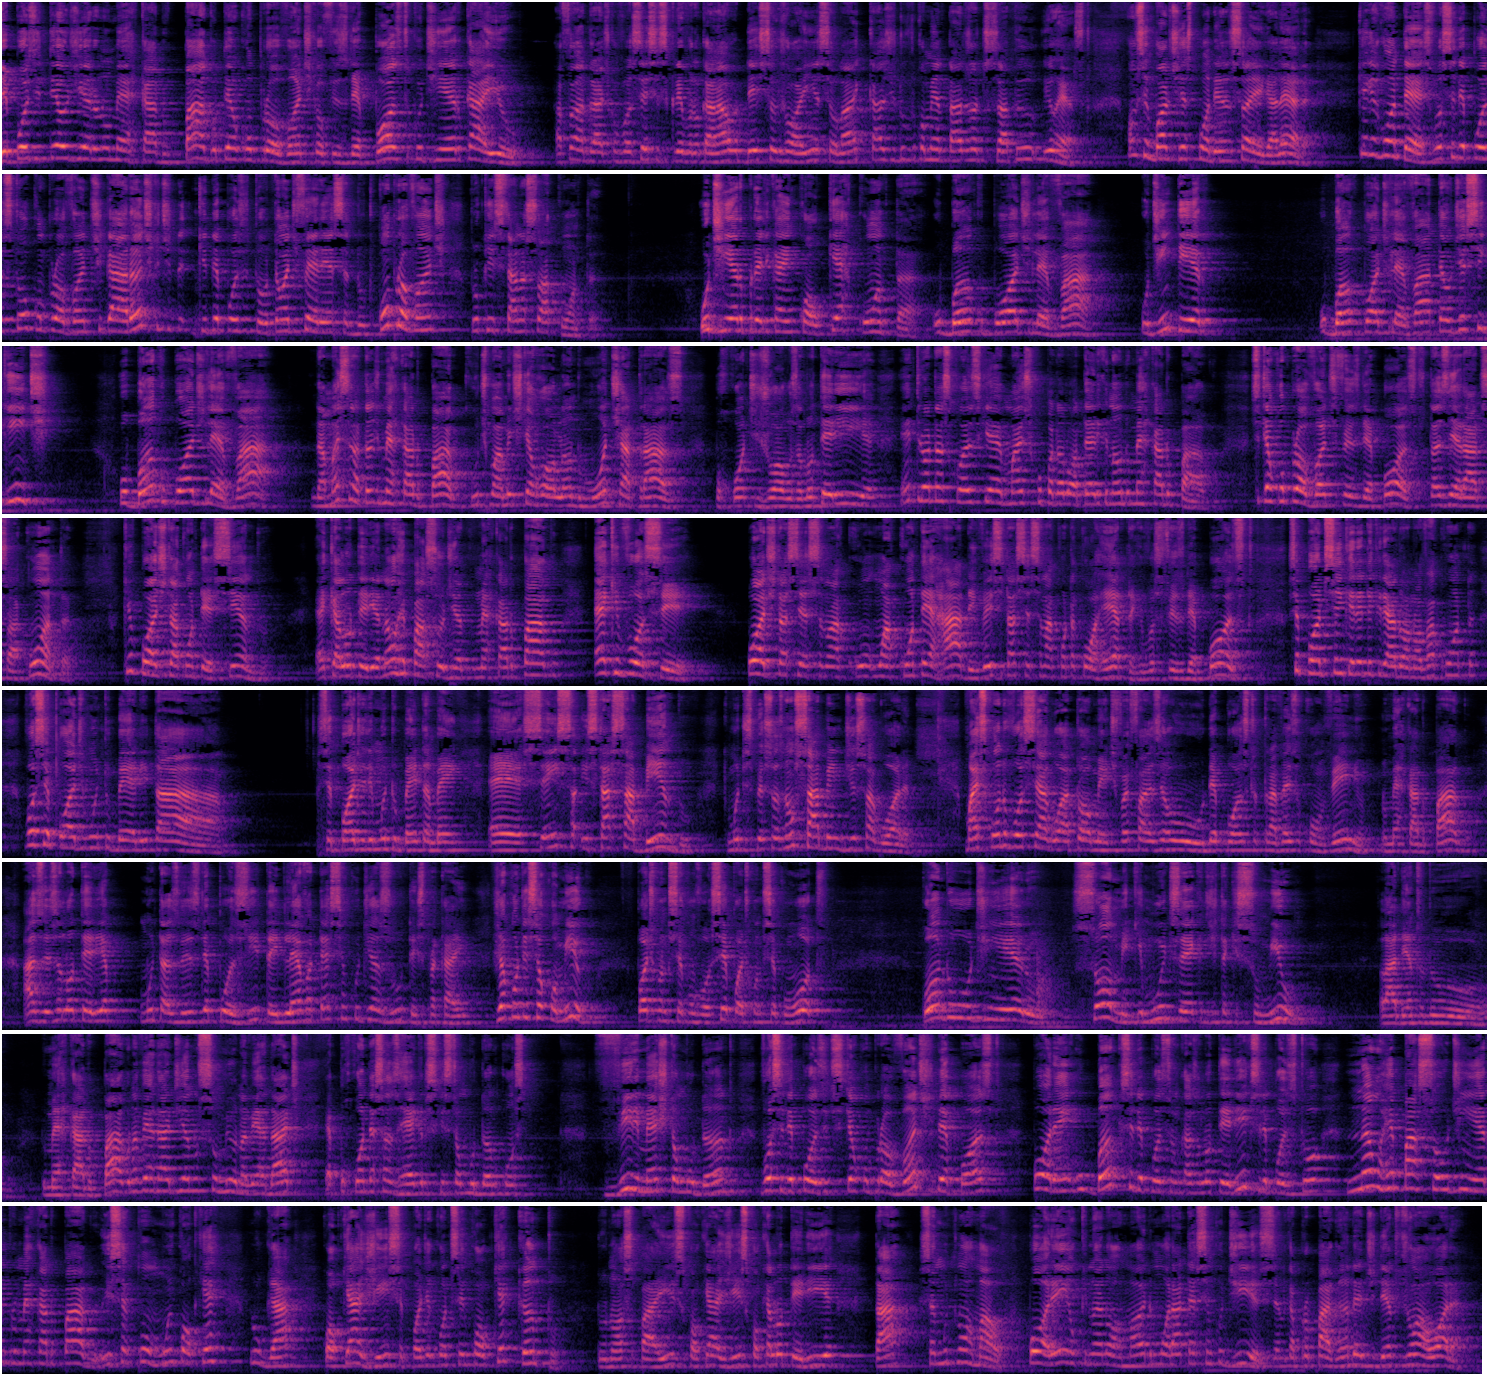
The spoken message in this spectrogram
Depositei o dinheiro no mercado pago, tenho um comprovante que eu fiz o depósito que o dinheiro caiu. Rafael Andrade com você, se inscreva no canal, deixe seu joinha, seu like, caso de dúvida, comentários, WhatsApp e o resto. Vamos embora te respondendo isso aí, galera. O que, que acontece? Você depositou o comprovante, garante que, te, que depositou. Tem uma diferença do comprovante para o que está na sua conta. O dinheiro, para ele cair em qualquer conta, o banco pode levar o dia inteiro o banco pode levar até o dia seguinte. O banco pode levar, ainda mais se tratando de mercado pago, que ultimamente tem rolando um monte de atraso por conta de jogos da loteria, entre outras coisas que é mais culpa da lotérica que não do mercado pago. Se tem um comprovante que fez depósito, está zerado sua conta, o que pode estar acontecendo é que a loteria não repassou dinheiro para o mercado pago, é que você pode estar acessando uma, conta errada, em vez de estar acessando a conta correta que você fez o depósito, você pode, sem querer, ter criado uma nova conta. Você pode muito bem ali estar... Tá... Você pode ali muito bem também, é, sem estar sabendo, que muitas pessoas não sabem disso agora. Mas quando você agora atualmente vai fazer o depósito através do convênio no Mercado Pago, às vezes a loteria muitas vezes deposita e leva até cinco dias úteis para cair. Já aconteceu comigo? Pode acontecer com você, pode acontecer com outro. Quando o dinheiro some, que muitos aí acreditam que sumiu lá dentro do, do mercado pago, na verdade dinheiro não sumiu, na verdade é por conta dessas regras que estão mudando, vira e mexe estão mudando, você deposita, você tem um comprovante de depósito, porém o banco que se depositou, no caso a loteria que se depositou, não repassou o dinheiro para o mercado pago. Isso é comum em qualquer lugar, qualquer agência, pode acontecer em qualquer canto do nosso país, qualquer agência, qualquer loteria, tá? Isso é muito normal. Porém, o que não é normal é demorar até cinco dias, sendo que a propaganda é de dentro de uma hora.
